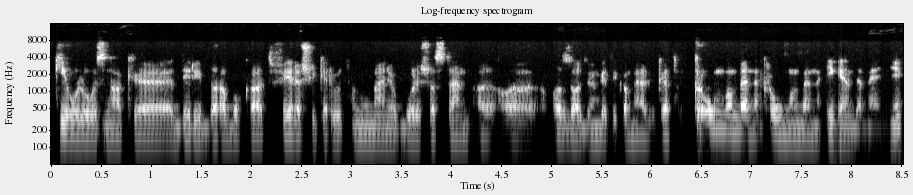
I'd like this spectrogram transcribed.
kiolóznak uh, dirib darabokat félre sikerült tanulmányokból, és aztán a, a, azzal döngetik a mellüket, hogy króm van benne, króm van benne, igen, de mennyi.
